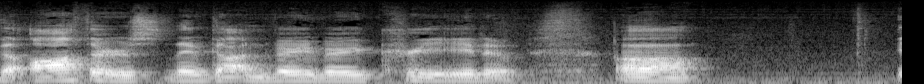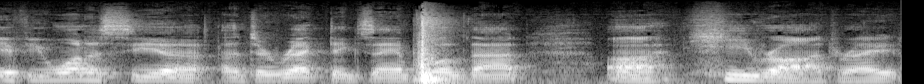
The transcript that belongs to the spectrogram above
the authors, they've gotten very, very creative. Uh, if you want to see a, a direct example of that, uh, Herod, right,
